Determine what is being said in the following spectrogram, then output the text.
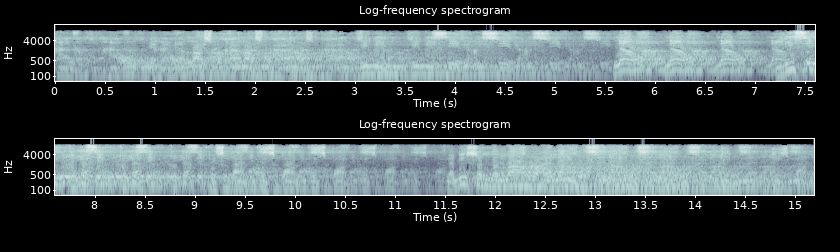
Subhanallah, Subhanallah, May Allah Subhanahu Subhanahu Subhanahu really, really save us, save us, save us. Now, now, now, now, listen to listen to listen to that. Respond, respond, respond, respond, respond. Nabi Sallallahu Alaihi Wasallam did not respond,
